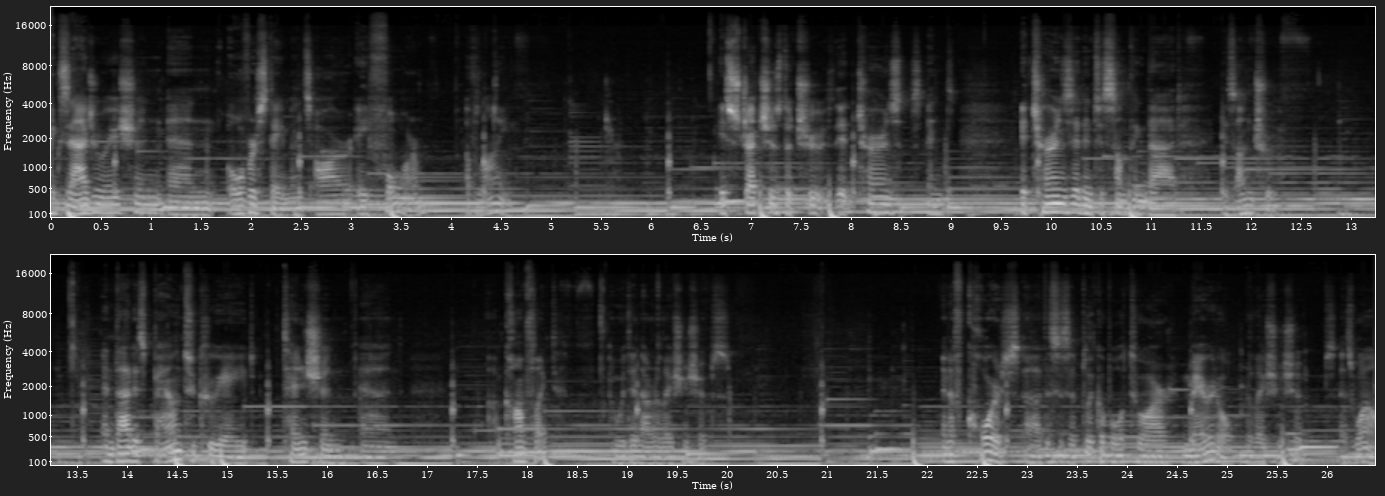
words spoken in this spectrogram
Exaggeration and overstatements are a form of lying. It stretches the truth. It turns and it turns it into something that is untrue. And that is bound to create tension and uh, conflict within our relationships. And of course, uh, this is applicable to our marital relationships as well.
